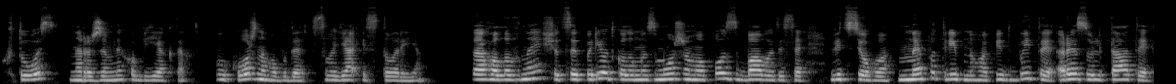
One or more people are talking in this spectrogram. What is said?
хтось на режимних об'єктах. У кожного буде своя історія. Та головне, що це період, коли ми зможемо позбавитися від всього непотрібного, підбити результати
